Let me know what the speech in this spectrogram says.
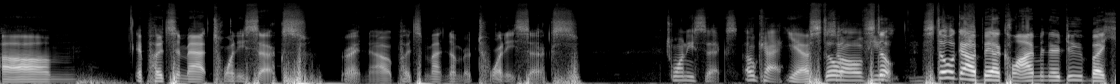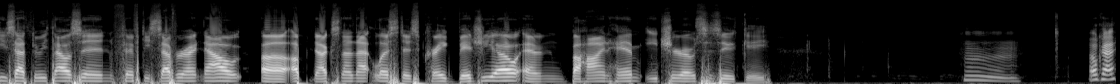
Um, it puts him at 26 right now. It puts him at number 26. 26. Okay. Yeah, still, so if still, still got a bit of climbing to do, but he's at 3,057 right now. Uh, up next on that list is Craig Biggio, and behind him, Ichiro Suzuki. Hmm. Okay.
